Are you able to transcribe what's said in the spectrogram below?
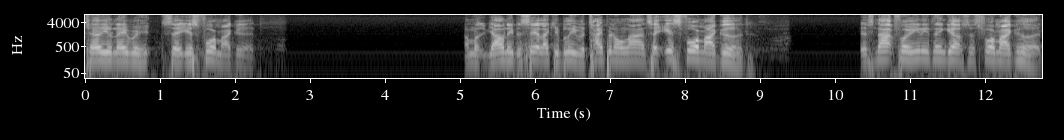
tell your neighbor, say, it's for my good. I'm a, y'all need to say it like you believe it. Type it online. Say it's for my good. It's not for anything else. It's for my good.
